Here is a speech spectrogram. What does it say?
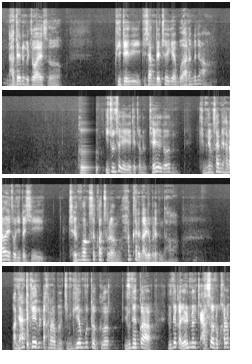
나대는 걸 좋아해서 비대위 비상대책위가 뭐 하는 거냐. 그 이준석이 얘기했잖아요. 개혁은 김영삼이 하나에 조지듯이 정광석화처럼 한 칼에 날려버려야 된다. 아, 내한테 계획을 딱 하라면 김기현부터 그 윤핵관, 윤핵관 10명 쫙 써놓고 칼로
